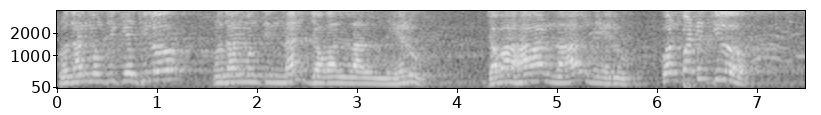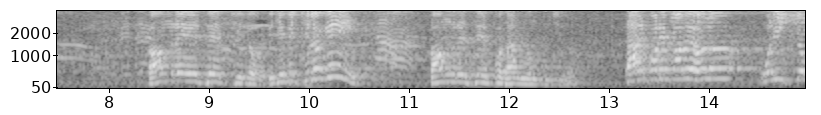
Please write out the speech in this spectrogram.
প্রধানমন্ত্রী কে ছিল? প্রধানমন্ত্রীর নাম জওয়াহরলাল নেহরু। জওয়াহরলাল নেহরু। কোন পার্টির ছিল? কংগ্রেসের ছিল। বিজেপি ছিল কি? কংগ্রেসের প্রধানমন্ত্রী ছিল। তারপরে কবে হলো? উনিশশো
